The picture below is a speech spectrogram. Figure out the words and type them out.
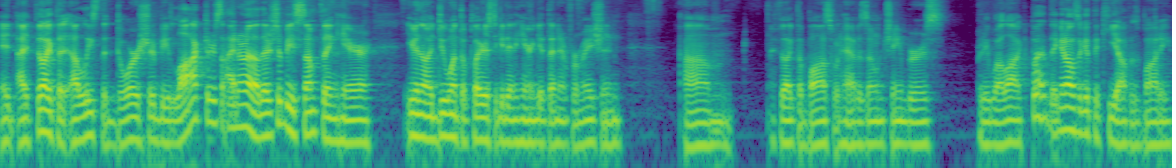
it, I feel like the, at least the door should be locked, or I don't know. There should be something here. Even though I do want the players to get in here and get that information. Um, I feel like the boss would have his own chambers pretty well locked, but they can also get the key off his body.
